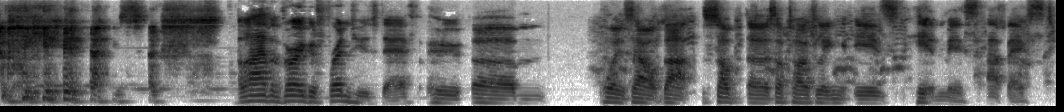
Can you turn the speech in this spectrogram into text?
Yeah, so- And I have a very good friend who's deaf who um, points out that sub uh, subtitling is hit and miss at best.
